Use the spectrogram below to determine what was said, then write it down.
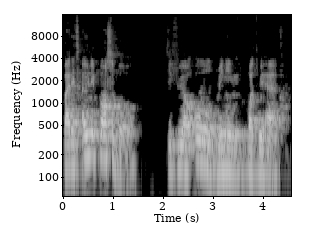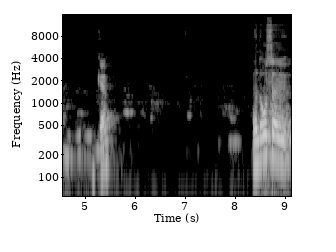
But it's only possible if we are all bringing what we have. Okay? And also,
